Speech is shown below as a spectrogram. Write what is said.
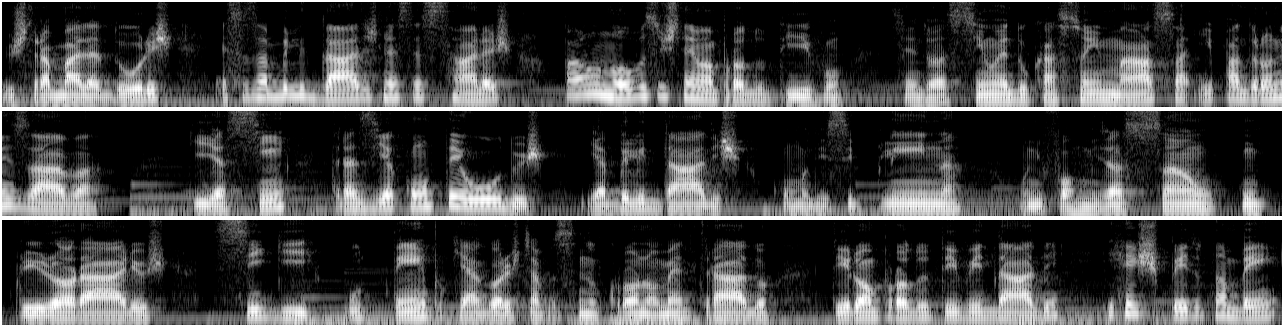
dos trabalhadores essas habilidades necessárias para um novo sistema produtivo, sendo assim uma educação em massa e padronizada, que assim trazia conteúdos e habilidades como disciplina, uniformização, cumprir horários, seguir o tempo que agora estava sendo cronometrado, ter uma produtividade e respeito também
